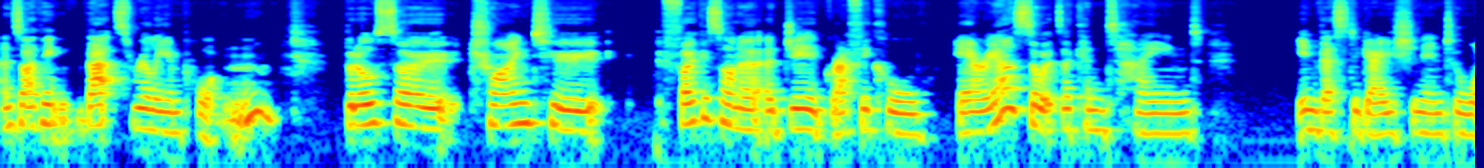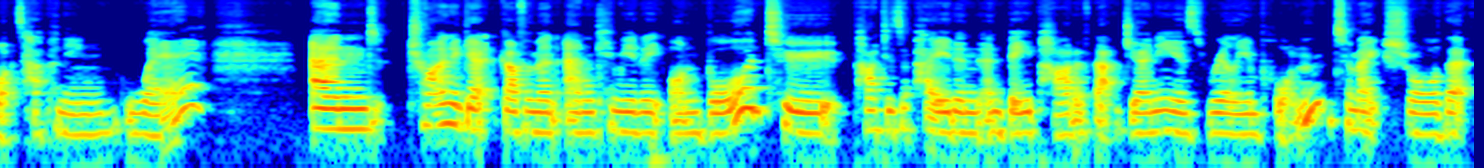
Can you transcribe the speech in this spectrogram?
And so I think that's really important. But also trying to focus on a, a geographical area so it's a contained investigation into what's happening where and trying to get government and community on board to participate and, and be part of that journey is really important to make sure that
